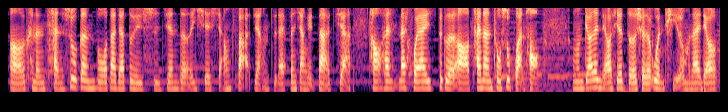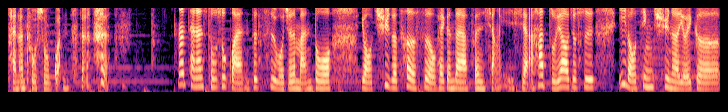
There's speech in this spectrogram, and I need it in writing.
呃，可能阐述更多大家对于时间的一些想法，这样子来分享给大家。好，还来回来这个啊，台南图书馆哈，我们不要再聊一些哲学的问题了，我们来聊台南图书馆。那台南图书馆这次我觉得蛮多有趣的特色，我可以跟大家分享一下。它主要就是一楼进去呢，有一个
